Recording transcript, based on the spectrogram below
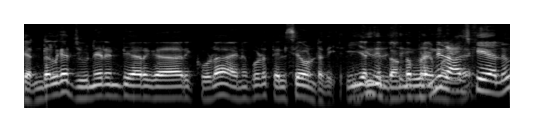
జనరల్గా జూనియర్ ఎన్టీఆర్ గారికి కూడా ఆయన కూడా తెలిసే ఉంటది. ఇవన్నీ రాజకీయాలు.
